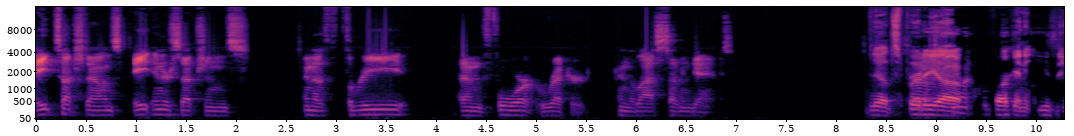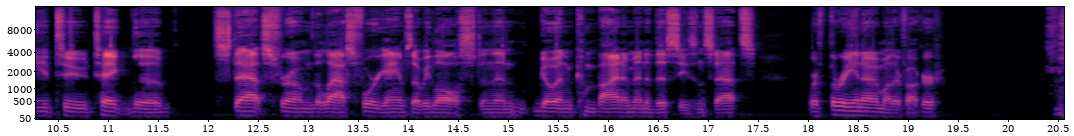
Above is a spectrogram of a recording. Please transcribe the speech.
eight touchdowns, eight interceptions, and a three and four record in the last seven games. Yeah, it's pretty uh fucking easy to take the stats from the last four games that we lost and then go and combine them into this season stats. We're three and zero, motherfucker.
